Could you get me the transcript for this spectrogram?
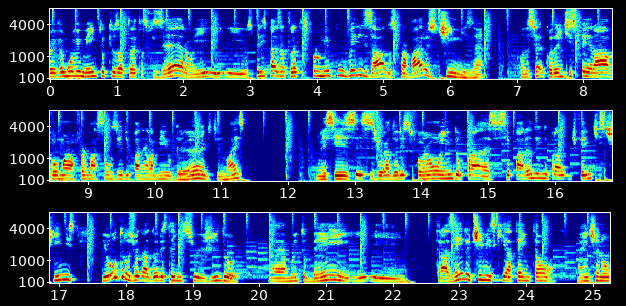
foi ver o movimento que os atletas fizeram e, e, e os principais atletas foram meio pulverizados para vários times, né? Quando, quando a gente esperava uma formaçãozinha de panela meio grande e tudo mais, esses, esses jogadores foram indo para se separando, indo para diferentes times e outros jogadores têm surgido é, muito bem e, e, trazendo times que até então a gente não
